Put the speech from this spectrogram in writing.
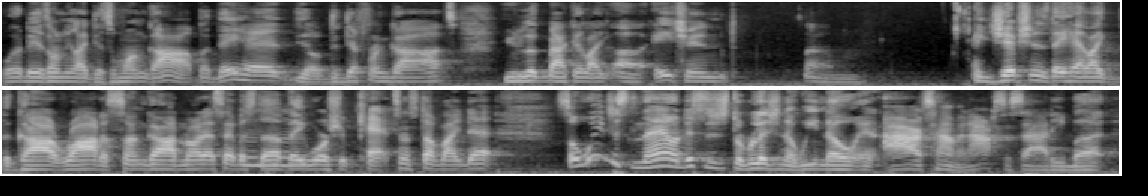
where there's only like this one god. But they had you know the different gods. You look back at like uh, ancient. Um, Egyptians, they had like the god Ra, the sun god, and all that type of stuff. They worship cats and stuff like that. So we just now, this is just the religion that we know in our time, in our society. But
